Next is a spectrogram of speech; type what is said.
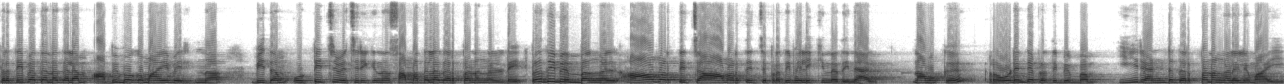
പ്രതിപതനതലം അഭിമുഖമായി വരുന്ന വിധം ഒട്ടിച്ചു വെച്ചിരിക്കുന്ന സമതല ദർപ്പണങ്ങളുടെ പ്രതിബിംബങ്ങൾ ആവർത്തിച്ച് ആവർത്തിച്ച് പ്രതിഫലിക്കുന്നതിനാൽ നമുക്ക് റോഡിന്റെ പ്രതിബിംബം ഈ രണ്ട് ദർപ്പണങ്ങളിലുമായി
